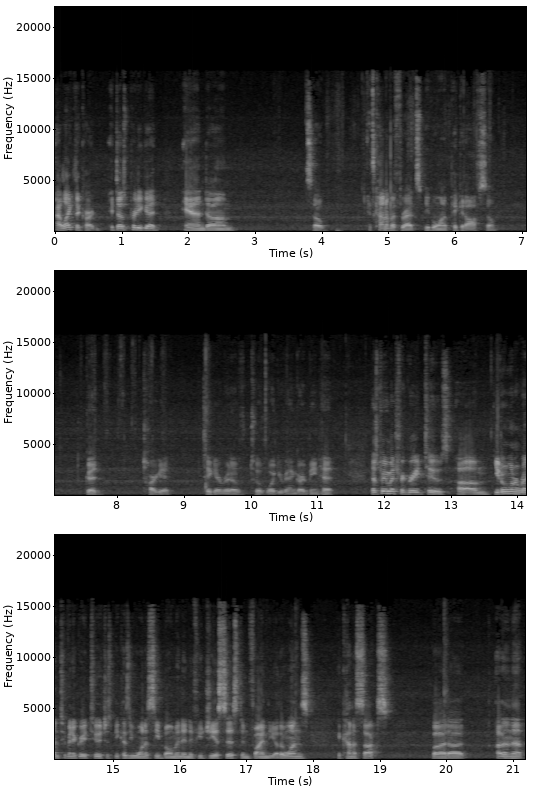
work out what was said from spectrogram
I like the card. It does pretty good. And um, so it's kind of a threat, so people want to pick it off, so good target to get rid of to avoid your Vanguard being hit. That's pretty much for grade 2s. Um, you don't want to run too many grade 2s just because you want to see Bowman, and if you G-assist and find the other ones, it kind of sucks. But uh, other than that,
